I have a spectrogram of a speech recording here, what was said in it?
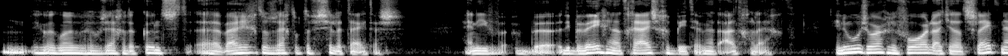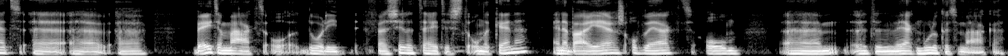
Hm, ik wil zeggen, de kunst... Uh, wij richten ons echt op de facilitators. En die, die bewegen in het grijze gebied, heb ik net uitgelegd. En hoe zorg je ervoor dat je dat sleepnet uh, beter maakt door die facilitators te onderkennen en de barrières opwerkt om ehm, het een werk moeilijker te maken.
